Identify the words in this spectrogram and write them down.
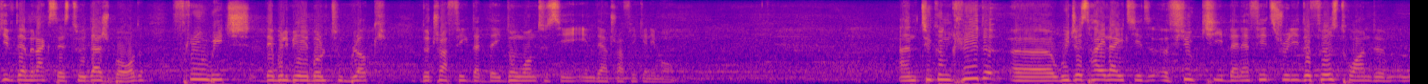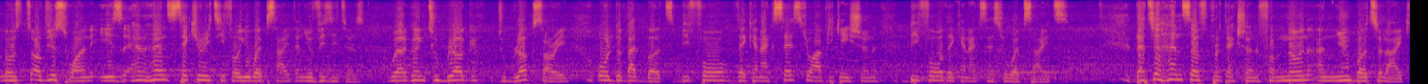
give them an access to a dashboard through which they will be able to block the traffic that they don't want to see in their traffic anymore. And to conclude, uh, we just highlighted a few key benefits. Really, the first one, the most obvious one, is enhanced security for your website and your visitors. We are going to block, to block, sorry, all the bad bots before they can access your application, before they can access your website. That's a hands-off protection from known and new bots alike.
